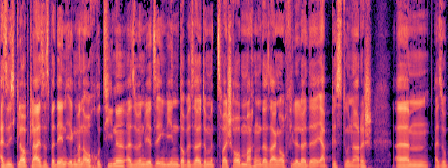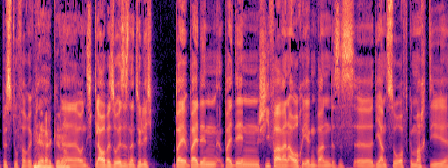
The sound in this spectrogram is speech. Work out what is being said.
Also ich glaube, klar ist es bei denen irgendwann auch Routine. Also wenn wir jetzt irgendwie einen Doppelsalto mit zwei Schrauben machen, da sagen auch viele Leute, ja, bist du narrisch. Ähm, also bist du verrückt. Ja, genau. Äh, und ich glaube, so ist es natürlich bei, bei, den, bei den Skifahrern auch irgendwann. Das ist, äh, die haben es so oft gemacht, die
